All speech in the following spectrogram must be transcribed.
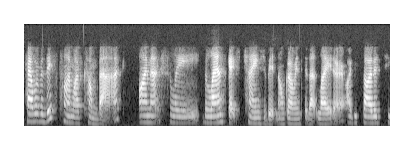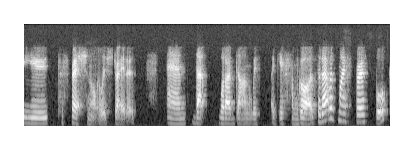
However, this time I've come back, I'm actually, the landscape's changed a bit, and I'll go into that later. I decided to use professional illustrators, and that's what I've done with A Gift from God. So that was my first book,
